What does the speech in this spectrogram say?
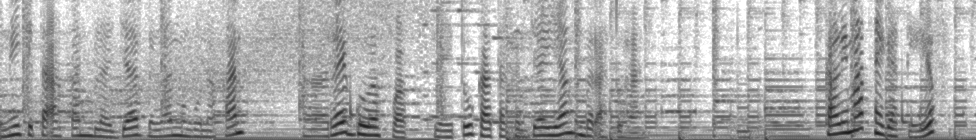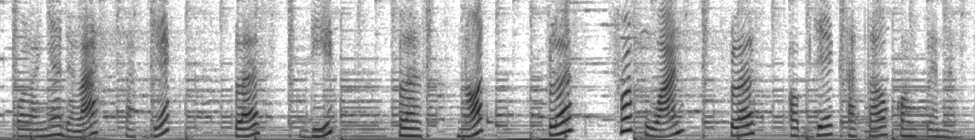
ini kita akan belajar dengan menggunakan uh, regular verbs yaitu kata kerja yang beraturan. Kalimat negatif polanya adalah subject plus did plus not plus verb one plus objek atau complement.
